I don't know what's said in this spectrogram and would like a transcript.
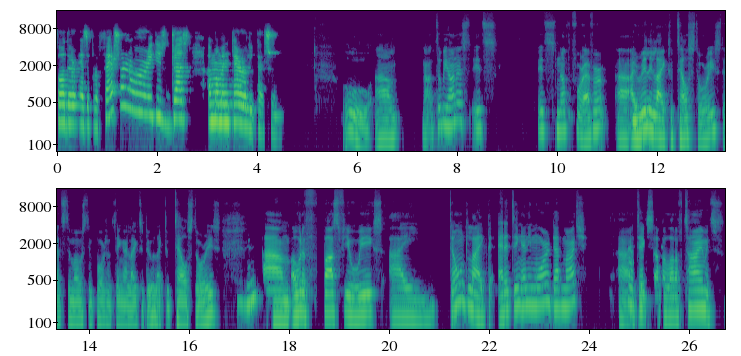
further as a profession, or it is just a momentarily passion? Oh, um, now to be honest, it's it's not forever. Uh, I mm-hmm. really like to tell stories. That's the most important thing I like to do, like to tell stories. Mm-hmm. Um, over the past few weeks, I don't like the editing anymore that much. Uh, okay. It takes up a lot of time. It's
